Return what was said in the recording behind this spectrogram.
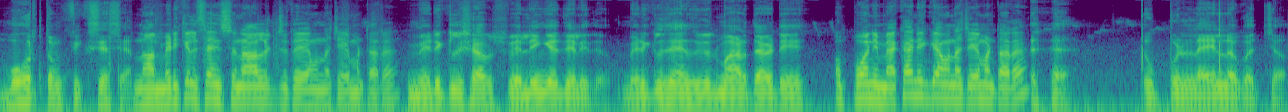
ముహూర్తం ఫిక్స్ చేశాను నా మెడికల్ సైన్స్ నాలెడ్జ్తో ఏమన్నా చేయమంటారా? మెడికల్ షాప్ స్వెల్లింగే తెలీదు. మెడికల్ సైన్స్ గురించి మాడతావిటి పోనీ మెకానిక్ ఏమన్నా చేయమంటారా? ఇప్పుడు లైన్లోకి వచ్చావు.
